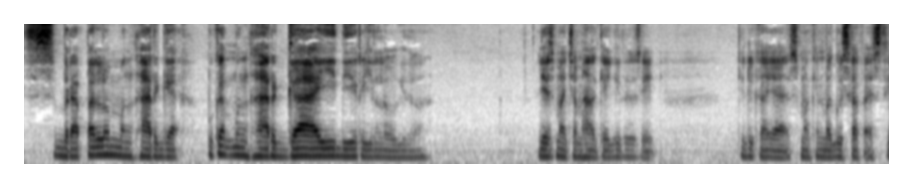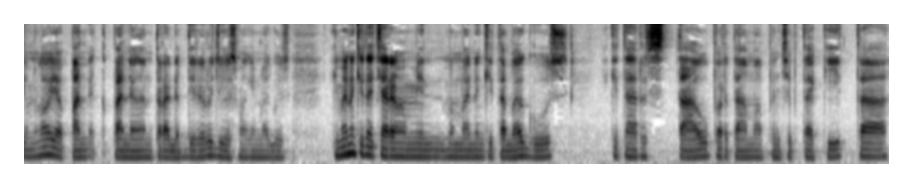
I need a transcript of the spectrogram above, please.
Seberapa lo mengharga bukan menghargai diri lo gitu. Ya semacam hal kayak gitu sih. Jadi kayak semakin bagus self esteem lo ya pand- pandangan terhadap diri lo juga semakin bagus. Gimana kita cara memandang kita bagus kita harus tahu pertama pencipta kita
